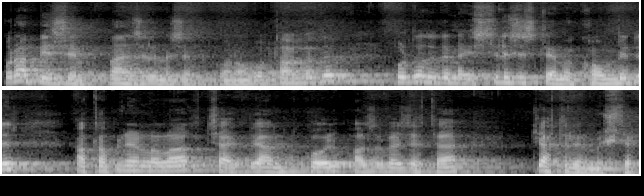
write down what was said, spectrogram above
bura bizim mənzilimizin qonaq otağıdır. Burada da demək istili sistemi kombidir. Ataplerlər çək- yəni qoyulub hazır vəziyyətə gətirilmişdir.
